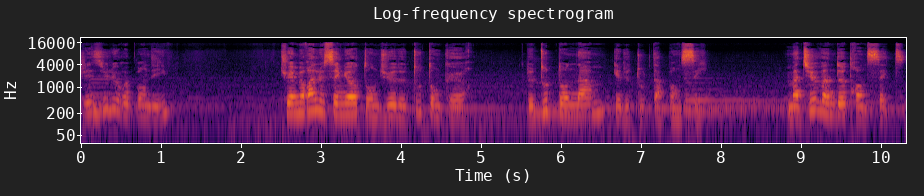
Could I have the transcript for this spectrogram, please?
Jésus lui répondit, Tu aimeras le Seigneur ton Dieu de tout ton cœur, de toute ton âme et de toute ta pensée. Matthieu 22, 37.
